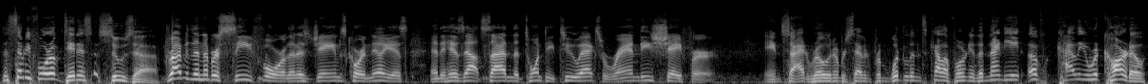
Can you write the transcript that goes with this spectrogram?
the 74 of Dennis Souza. Driving the number C4, that is James Cornelius. And to his outside in the 22X, Randy Schaefer. Inside row number seven from Woodlands, California, the 98 of Kylie Ricardo.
